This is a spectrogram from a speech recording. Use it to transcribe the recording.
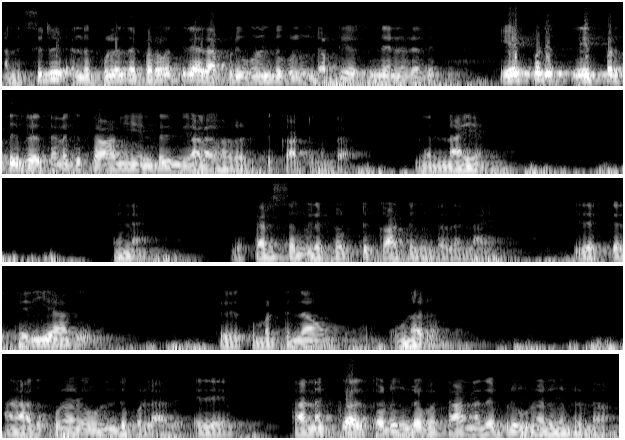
அந்த சிறு அந்த குழந்தை பருவத்திலே அது அப்படி உணர்ந்து கொள்கின்ற அப்படி ஒரு சிந்தனைன்றது ஏற்படுத்தி ஏற்படுத்துகிறது தனக்கு தானே என்பது மிக அழகாக எடுத்து காட்டுகின்றார். இந்த நயம். என்ன? இந்த பரிசங்களை தொட்டு காட்டுகின்றது நயம். இதற்கு தெரியாது. இதற்கு மட்டும்தான் உணரும். ஆனால் அதுக்குள்ளே உணர்ந்து கொள்ளாது. இது தனக்கு அது தொடுகின்ற போது தான் அதை எப்படி உணர்கின்றனோ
